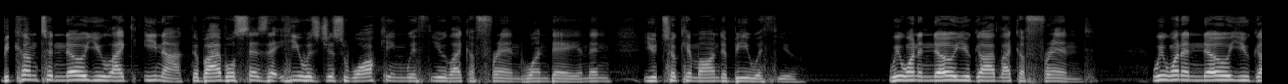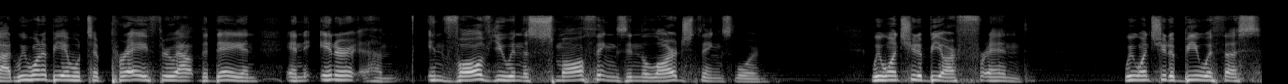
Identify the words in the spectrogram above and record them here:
become to know you like Enoch. The Bible says that he was just walking with you like a friend one day, and then you took him on to be with you. We want to know you, God, like a friend. We want to know you, God. We want to be able to pray throughout the day and, and inner, um, involve you in the small things, in the large things, Lord. We want you to be our friend. We want you to be with us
